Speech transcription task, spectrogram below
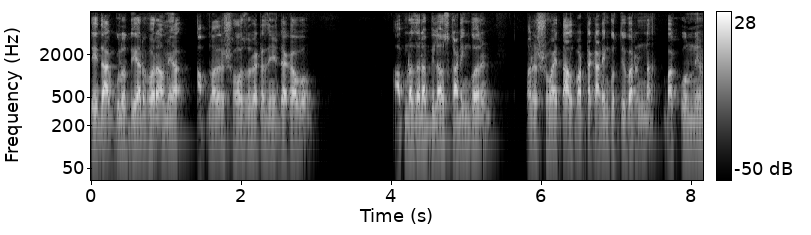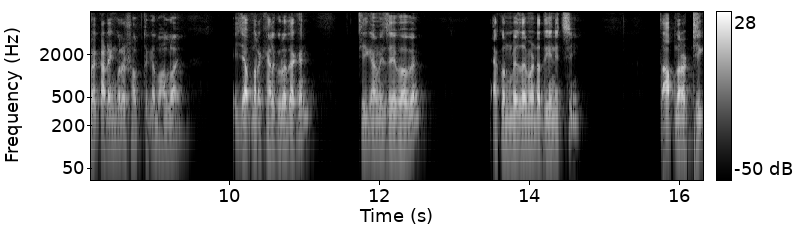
এই দাগগুলো দেওয়ার পর আমি আপনাদের সহজভাবে একটা জিনিস দেখাবো। আপনারা যারা ব্লাউজ কাটিং করেন, অনেক সময় তালপাটটা কাটিং করতে পারেন না বা কোন নিয়মে কাটিং করলে সব থেকে ভালো হয়। এই যে আপনারা খেয়াল করে দেখেন, ঠিক আমি যেভাবে, এখন মেজারমেন্টটা দিয়ে নিচ্ছি। তা আপনারা ঠিক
